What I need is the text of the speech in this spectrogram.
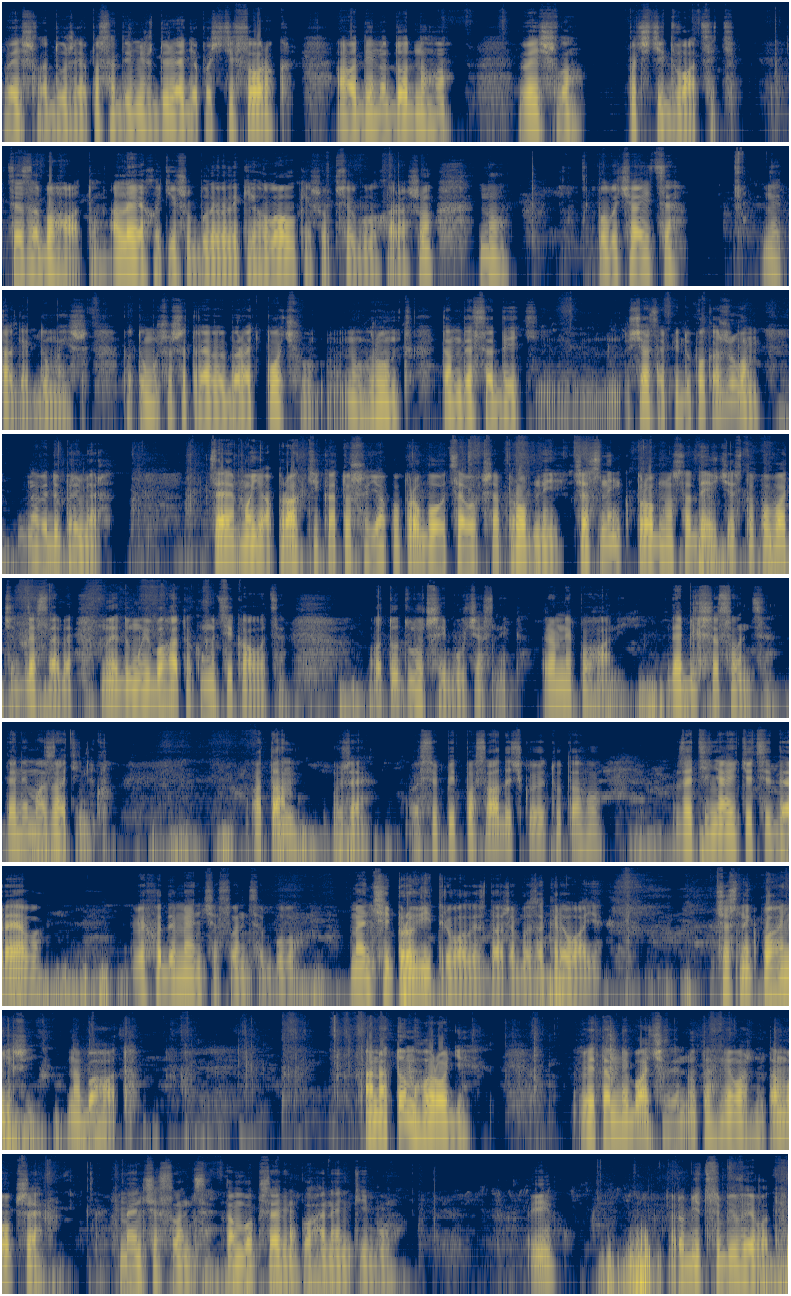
вийшла дуже. Я посадив міждуряддя почти 40, а один од одного вийшло почти 20. Це забагато. Але я хотів, щоб були великі головки, щоб все було хорошо. Ну, виходить, не так, як думаєш. Тому що ще треба вибирати почву, ну, ґрунт, там де садить. Зараз я піду покажу вам, наведу примір. Це моя практика, то що я попробував, це взагалі пробний часник, пробно садив, чисто побачити для себе. Ну, я думаю, багато кому цікаво це. Отут лучший був часник, прям непоганий. Де більше сонця, де нема затіньку. А там вже ось під посадочкою тут аго, затіняють оці дерева. Виходить менше сонця було. Менше й провітрювали ж даже, бо закриває. Часник поганіший, набагато. А на тому городі, ви там не бачили, ну так не важно, там взагалі менше сонця. Там взагалі він поганенький був. І робіть собі виводи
